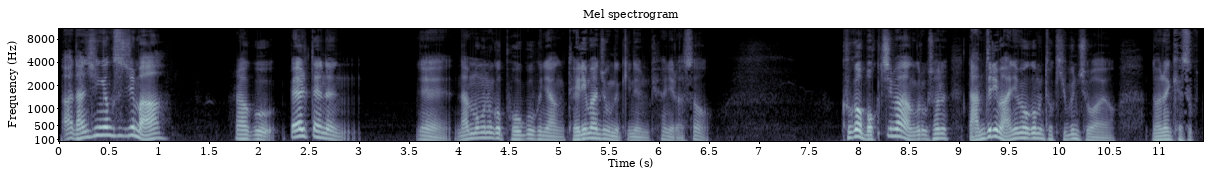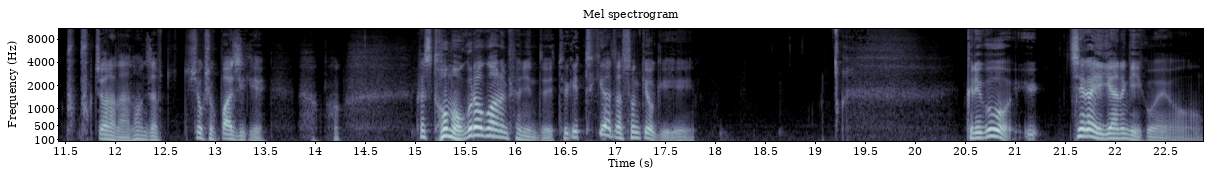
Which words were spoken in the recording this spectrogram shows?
아, 난 신경 쓰지 마. 라고 뺄 때는 예, 남 먹는 거 보고 그냥 대리만족 느끼는 편이라서 그거 먹지만 안 그러고 저는 남들이 많이 먹으면 더 기분 좋아요. 너는 계속 푹푹 쪄라 난 혼자 쇽쇽 빠지게. 그래서 더 먹으라고 하는 편인데 되게 특이하다 성격이. 그리고 제가 얘기하는 게 이거예요.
